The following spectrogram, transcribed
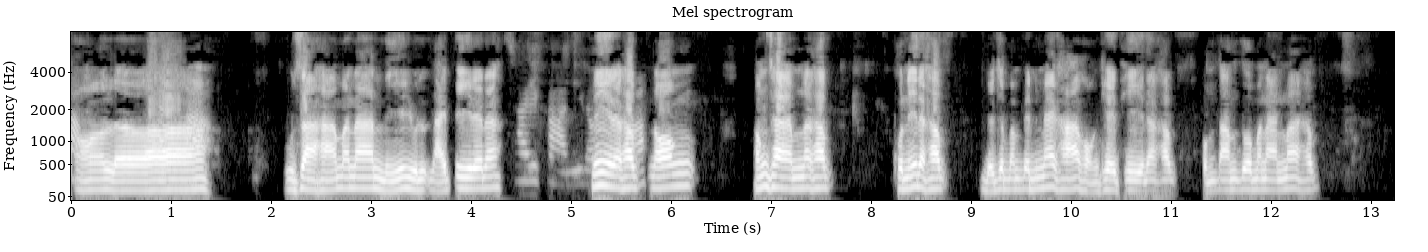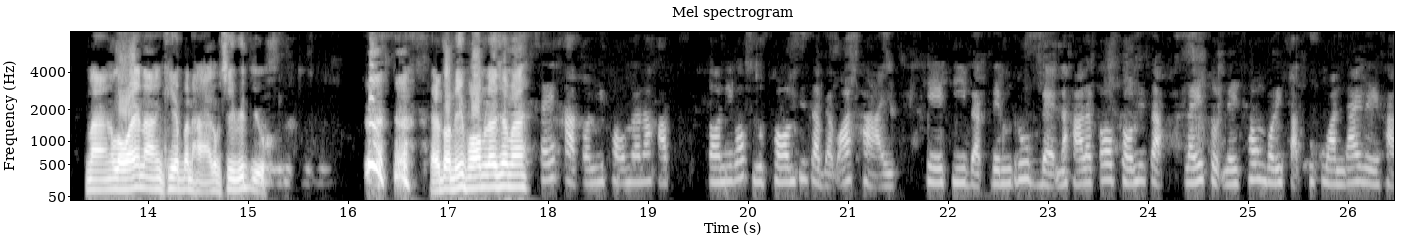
ก อ๋อเหรออุตส่าห์หามานานหนีอยู่หลายปีเลยนะ ใช่ค่ะนี่แล้วนี่นะครับ น้องน้องแชมนะครับ คนนี้นะครับ เดี๋ยวจะมาเป็นแม่ค้าของเคทีนะครับ ผมตามตัวมานานมากครับ นางร้อยนางเคลียร์ปัญหากับชีวิตอยู่ แต่ตอนนี้พร้อมแล้วใช่ไหมใช่ค่ะตอ นนี้พร้อมแล้วนะครับ ตอนนี้ก็คือพร้อมที่จะแบบว่าขายเคทีแบบเต็มรูปแบบนะคะ แล้วก็พร้อมที่จะไลฟ์สดในช่องบริษัททุกวันได้เลยค่ะ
